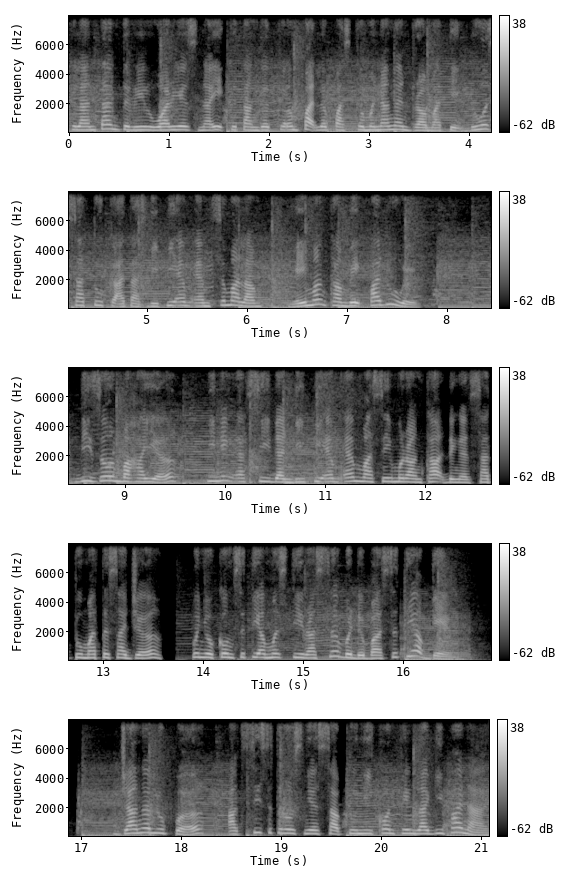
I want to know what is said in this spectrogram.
Kelantan The Real Warriors naik ke tangga keempat lepas kemenangan dramatik 2-1 ke atas DPMM semalam, memang comeback padu weh. Di zon bahaya, Pening FC dan DPMM masih merangkak dengan satu mata saja, penyokong setia mesti rasa berdebar setiap game. Jangan lupa, aksi seterusnya Sabtu ni konfirm lagi panas.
